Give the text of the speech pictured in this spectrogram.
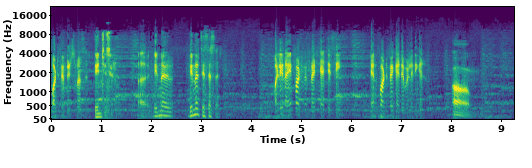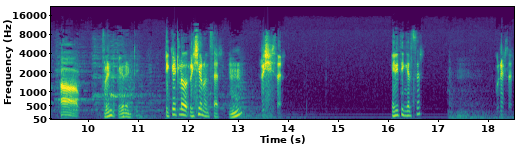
ఫార్టీ ఫైవ్ మినిట్స్ ఉన్నారు సార్. ఏం చేశారు? డిన్నర్ డిన్నర్ చేశారు సార్. మళ్ళీ nine forty five flight catch చేసి టెన్ ఫార్టీ ఫైవ్ హైదరాబాద్ దిగారు. ఆ, ఫ్రెండ్ పేరేంటి? టికెట్లో రిషి అని ఉంది sir? Rishi sir. Anything else sir good night sir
